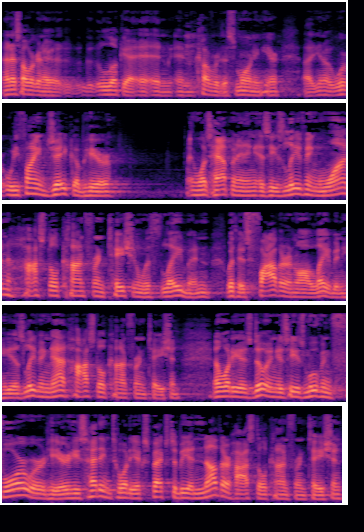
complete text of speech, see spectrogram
Now that's how we're going to look at and, and cover this morning here. Uh, you know, we find Jacob here And what's happening is he's leaving one hostile confrontation with Laban, with his father-in-law Laban. He is leaving that hostile confrontation. And what he is doing is he's moving forward here. He's heading to what he expects to be another hostile confrontation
